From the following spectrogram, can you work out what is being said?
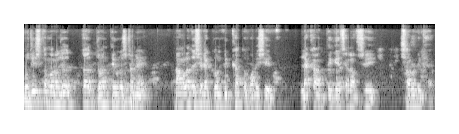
পঁচিশতম রজত জয়ন্তী অনুষ্ঠানে বাংলাদেশের একজন বিখ্যাত মনীষীর লেখা আনতে গিয়েছিলাম সেই স্মরণিকায়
